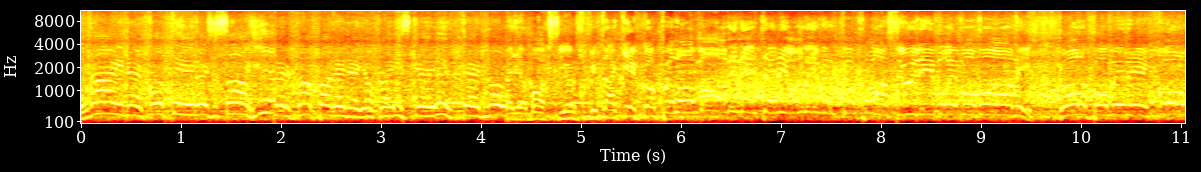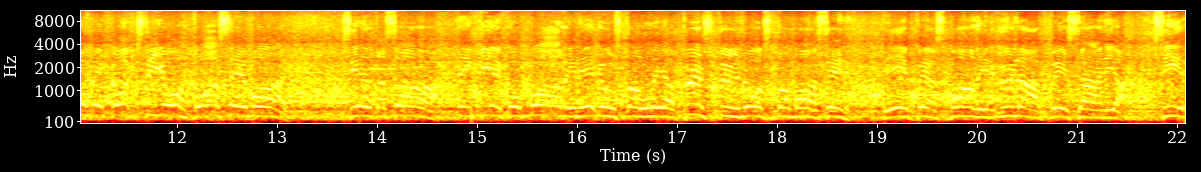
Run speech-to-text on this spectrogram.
Ja näin se saa Hieber Kapanen, joka iskee yhteen nolla. Ja Max Jörgs pitää kiekkoa pelaa maalin eteen ja Oliver Kapas ylivoima maali. Kalpa 3-2 johtoasemaan. Sieltä saa kiekon maalin edustalle ja pystyy nostamaan sen TPS maalin yläpesään ja siir...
